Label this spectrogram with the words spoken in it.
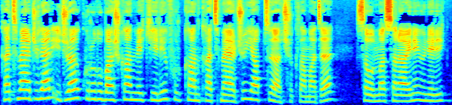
Katmerciler İcra Kurulu Başkan Vekili Furkan Katmerci yaptığı açıklamada, savunma sanayine yönelik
